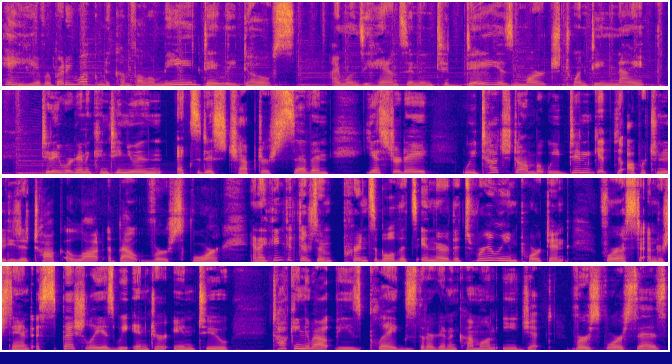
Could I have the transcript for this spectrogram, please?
Hey, everybody, welcome to Come Follow Me Daily Dose. I'm Lindsay Hanson, and today is March 29th. Today we're going to continue in Exodus chapter 7. Yesterday we touched on, but we didn't get the opportunity to talk a lot about verse 4. And I think that there's a principle that's in there that's really important for us to understand, especially as we enter into talking about these plagues that are going to come on Egypt. Verse 4 says,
